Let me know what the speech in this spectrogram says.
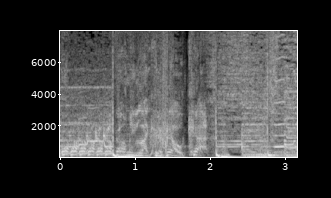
Dummy like a Hellcat.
